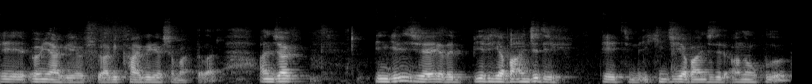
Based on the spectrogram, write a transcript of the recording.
e, ön yargı yaşıyorlar, bir kaygı yaşamaktalar. Ancak İngilizce ya da bir yabancı dil eğitimde, ikinci yabancı dil anaokulu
